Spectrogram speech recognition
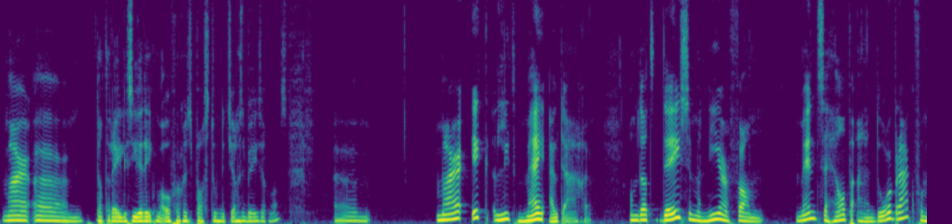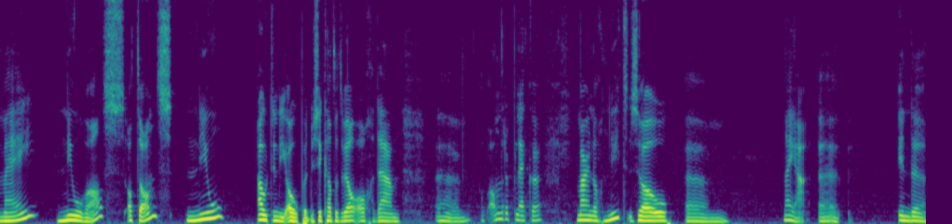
Maar uh, dat realiseerde ik me overigens pas toen de challenge bezig was. Um, maar ik liet mij uitdagen. Omdat deze manier van mensen helpen aan een doorbraak voor mij nieuw was. Althans, nieuw, out in die open. Dus ik had het wel al gedaan um, op andere plekken, maar nog niet zo, um, nou ja, uh, in de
